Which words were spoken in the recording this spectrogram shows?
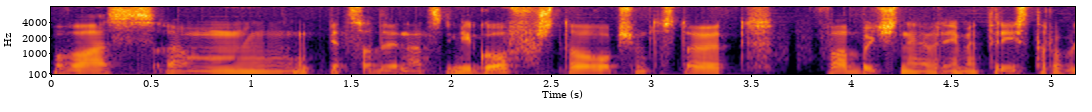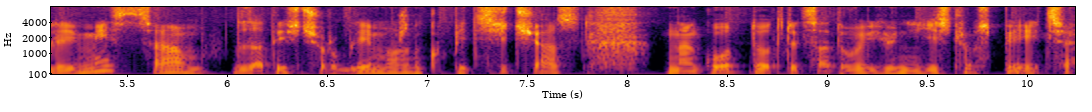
у вас 512 эм, гигов, что, в общем-то, стоит в обычное время 300 рублей в месяц, а за 1000 рублей можно купить сейчас на год до 30 июня, если успеете.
